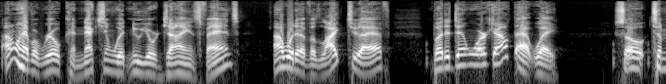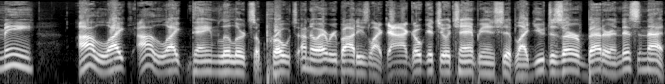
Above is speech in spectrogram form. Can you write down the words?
I don't have a real connection with New York Giants fans. I would have liked to have, but it didn't work out that way. So to me, I like I like Dame Lillard's approach. I know everybody's like, ah, go get you a championship. Like you deserve better and this and that.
